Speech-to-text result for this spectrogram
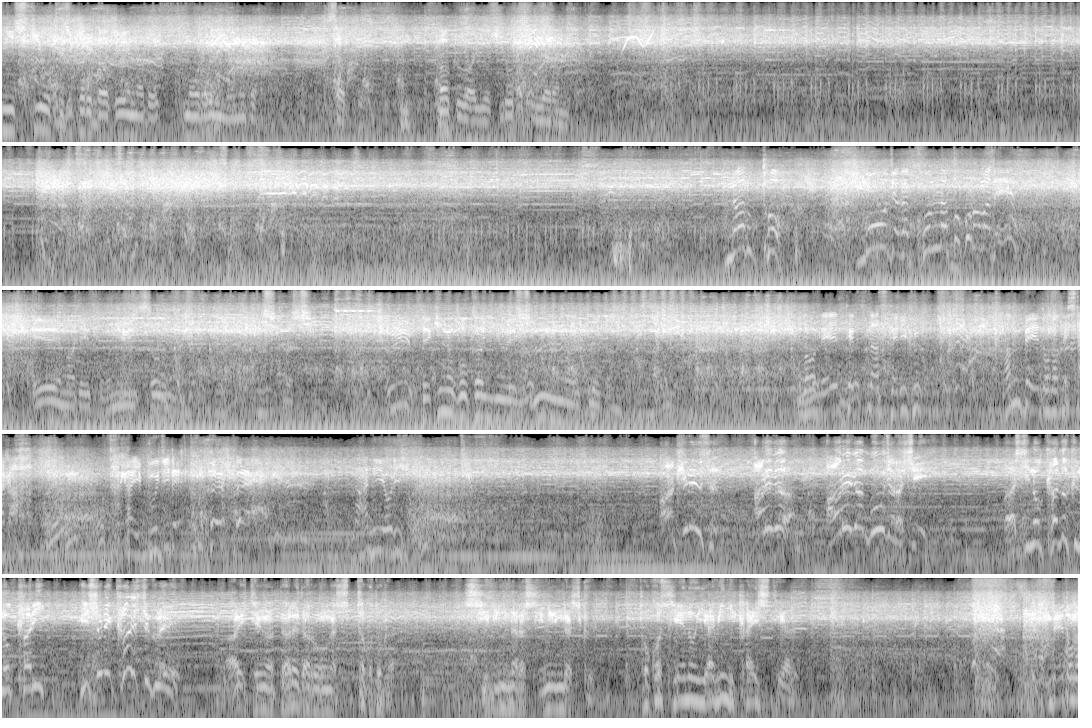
に士気をくじかれた兵など脆いものだ。さて悪はよ拾ってやらぬか敵の誤解ゆえ進軍が遅れたこの冷徹なセリフ官兵衛殿でしたか。お互い無事で。何より。アキレウスあれだ。あれが亡者らしい。わしの家族の借り一緒に返してくれ。相手が誰だろうが知ったことか。死人なら死人らしく常しえの闇に返してやる。官兵衛殿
